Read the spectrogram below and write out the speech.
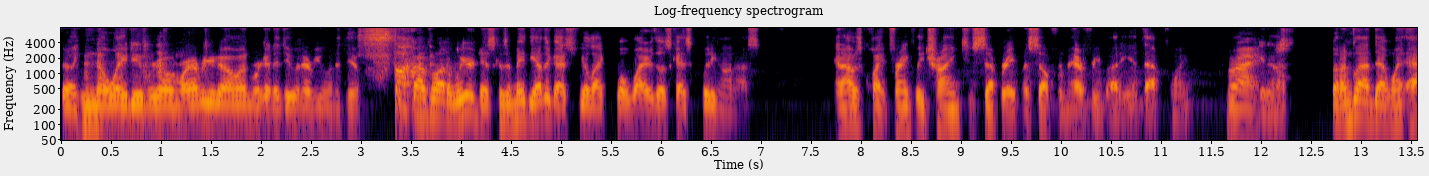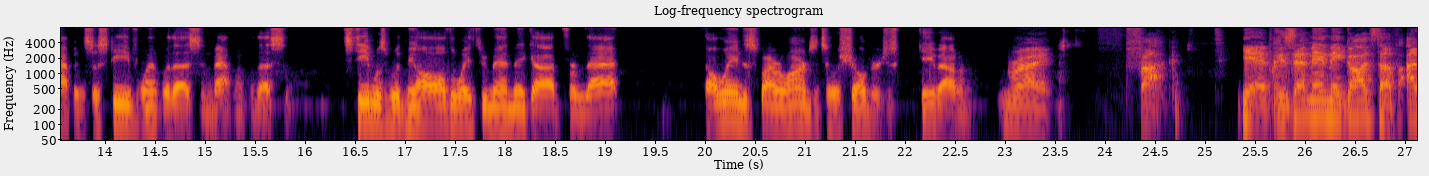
They're like, "No way, dude. We're going wherever you're going. We're going to do whatever you want to do." It Stuck caused with a lot of weirdness because it made the other guys feel like, "Well, why are those guys quitting on us?" And I was quite frankly trying to separate myself from everybody at that point, right. you know. But I'm glad that went happened. So Steve went with us, and Matt went with us. Steve was with me all the way through Man Made God from that all the way into Spiral Arms until his shoulder just gave out on him. Right. Fuck. Yeah, because that man made God stuff. I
